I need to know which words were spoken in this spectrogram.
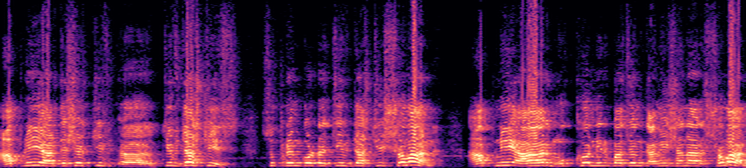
আপনি আর দেশের চিফ চিফ জাস্টিস সুপ্রিম কোর্টের চিফ জাস্টিস সমান, আপনি আর মুখ্য নির্বাচন কমিশনার সমান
